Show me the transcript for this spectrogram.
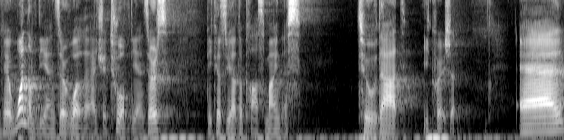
Okay, one of the answers, well, actually two of the answers, because you have the plus minus to that equation. And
